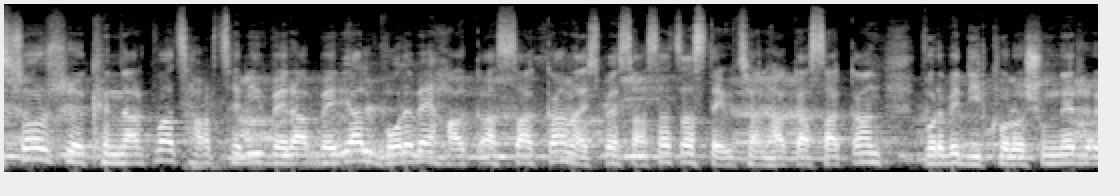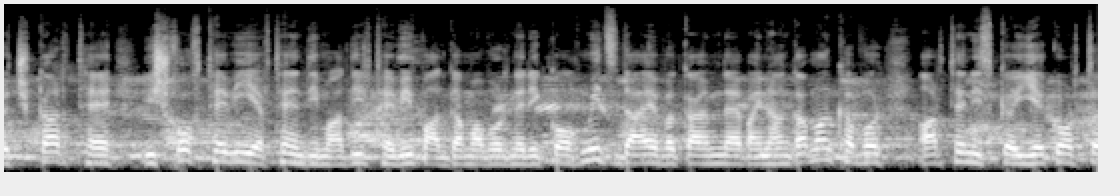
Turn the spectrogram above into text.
այսօր քննարկված հարցերի վերաբերյալ որևէ հակասական, այսպես ասած, ըստ էության հակասական որևէ դիրքորոշումներ չկար թե իշխող թևի եւ թե ընդդիմադիր թևի падգամավորների կողմից, դա է վկայում նաեւ այն հանգամանքը, որ արդեն իսկ երկրորդ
